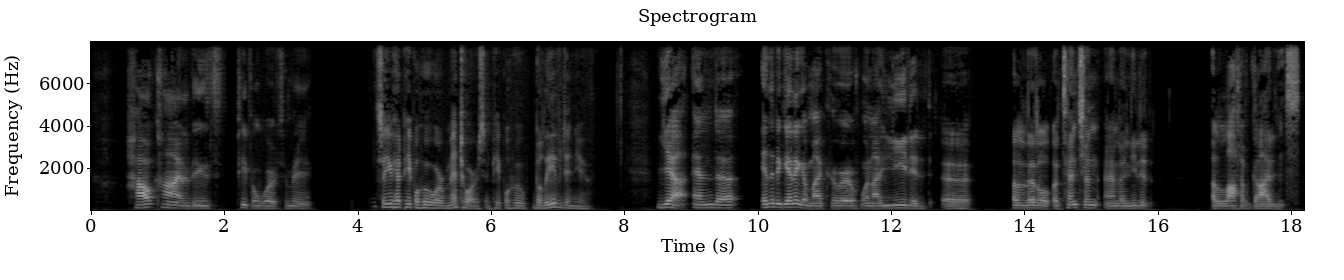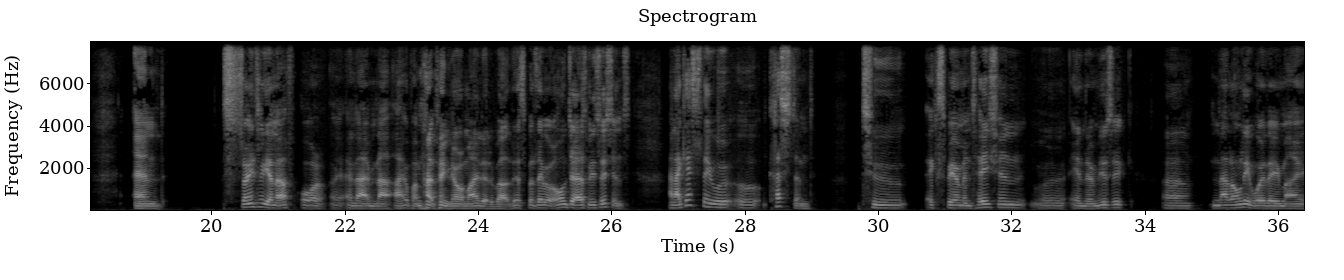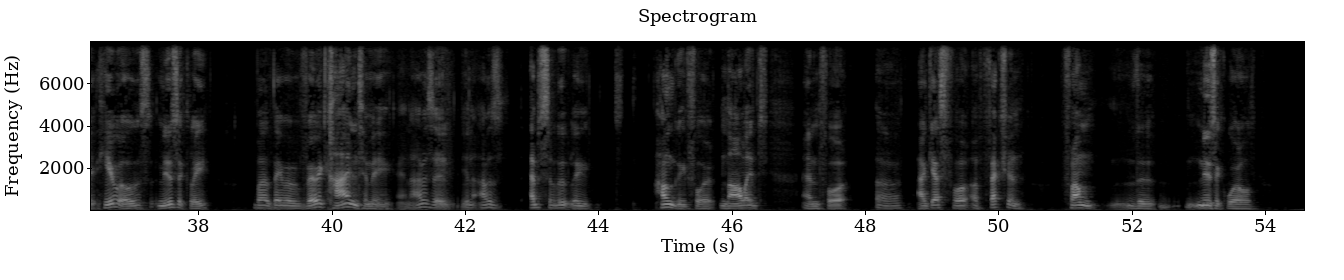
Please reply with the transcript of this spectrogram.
How kind these people were to me. So you had people who were mentors and people who believed in you. Yeah, and uh, in the beginning of my career, when I needed uh, a little attention and I needed a lot of guidance, and strangely enough, or and I'm not, I hope I'm not being narrow-minded about this, but they were all jazz musicians, and I guess they were uh, accustomed to experimentation uh, in their music. Uh, not only were they my heroes musically, but they were very kind to me, and I was a you know I was absolutely hungry for knowledge and for uh, I guess for affection from the music world.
